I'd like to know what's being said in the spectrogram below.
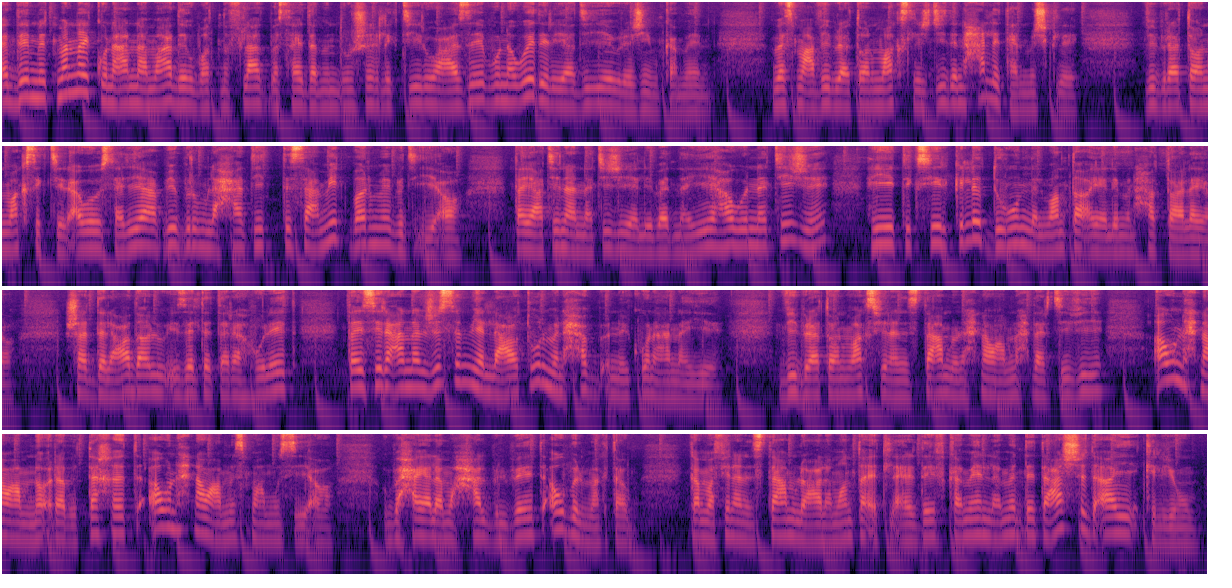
قد إيه بنتمنى يكون عنا معدة وبطن flat بس هيدا من دون شغل كتير وعذاب ونوادي رياضية ورجيم كمان. بس مع Vibratone Max الجديد انحلت هالمشكلة. Vibratone Max كتير قوي وسريع بيبرم لحد 900 برمة بدقيقة. تيعطينا النتيجة يلي بدنا إياها والنتيجة هي تكسير كل الدهون من المنطقة يلي بنحطه عليها. شد العضل وإزالة الترهلات تيصير عنا الجسم يلي على طول بنحب إنه يكون عنا إياه. Vibratone Max فينا نستعمله نحن وعم نحضر TV أو نحن وعم نقرأ بالتخت أو نحن وعم نسمع موسيقى. وبحيالا محل بالبيت أو بالمكتب. كما فينا نستعمله على منطقة الأرداف كمان لمدة 10 دقائق كل يوم.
